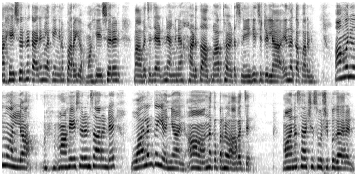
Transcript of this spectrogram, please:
മഹേശ്വരന്റെ കാര്യങ്ങളൊക്കെ ഇങ്ങനെ പറയുക മഹേശ്വരൻ വാവച്ചൻ ചേട്ടനെ അങ്ങനെ അടുത്ത ആത്മാർത്ഥമായിട്ട് സ്നേഹിച്ചിട്ടില്ല എന്നൊക്കെ പറയും. അങ്ങനെയൊന്നുമല്ല മഹേശ്വരൻ സാറിന്റെ വലം കയ്യാ ഞാൻ. ആ എന്നൊക്കെ പറഞ്ഞു വാവച്ചൻ. മനസാക്ഷി സൂക്ഷിപ്പുകാരൻ.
